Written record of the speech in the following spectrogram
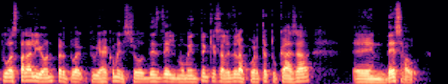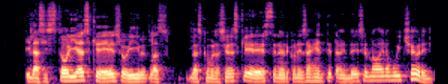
tú vas para Lyon, pero tu, tu viaje comenzó desde el momento en que sales de la puerta de tu casa en Dessau. Y las historias que debes oír, las, las conversaciones que debes tener con esa gente también debe ser una vaina muy chévere.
